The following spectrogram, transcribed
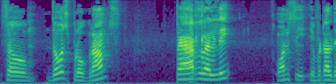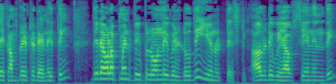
So those programs parallelly once if at all they completed anything the development people only will do the unit testing. Already we have seen in the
